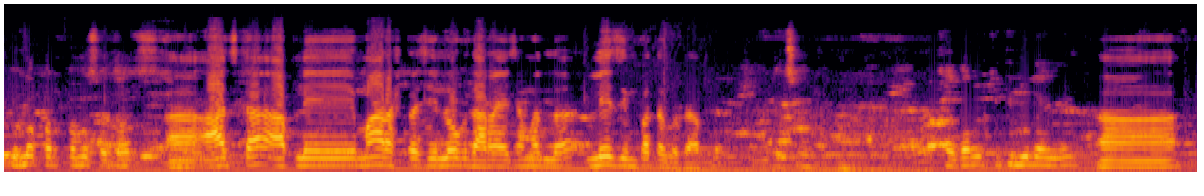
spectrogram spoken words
पूर्ण परफॉर्मन्स होता? अं, आज का आपले महाराष्ट्राची लोकधारा याच्यामधलं लेझिम पथक होतं आपलं. अच्छा. साधारण किती मुलं आहे अं,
